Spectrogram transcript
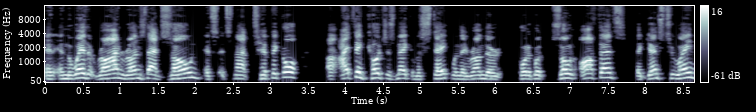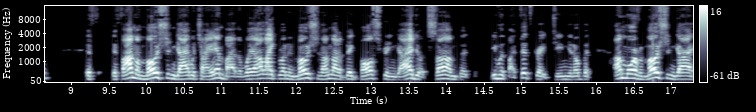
And, and the way that Ron runs that zone, it's, it's not typical. Uh, I think coaches make a mistake when they run their quote unquote zone offense against Tulane if if I'm a motion guy, which I am by the way, I like running motion. I'm not a big ball screen guy. I do it some, but even with my fifth grade team, you know, but I'm more of a motion guy.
